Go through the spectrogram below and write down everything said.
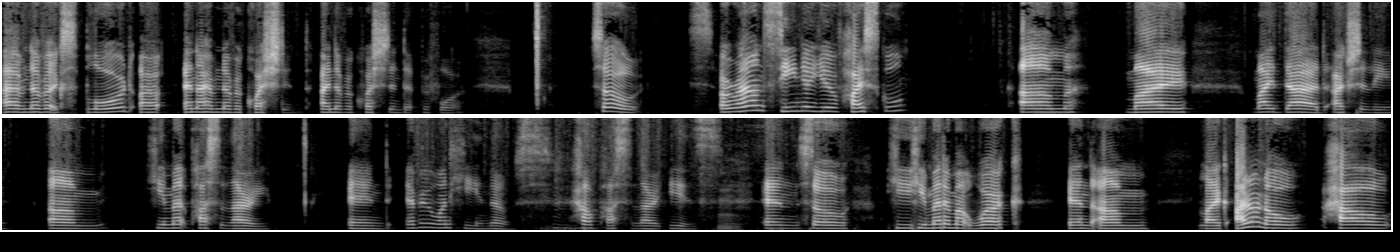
I have never explored uh, and I have never questioned. I never questioned it before. So, around senior year of high school, um, my my dad actually, um, he met Pastor Larry, and everyone he knows how Pastor Larry is, Mm. and so he he met him at work, and um, like I don't know how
